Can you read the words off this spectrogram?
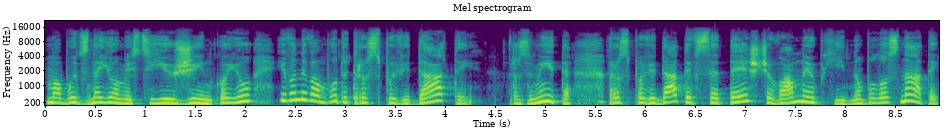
мабуть, знайомі з цією жінкою, і вони вам будуть розповідати. Розумієте, розповідати все те, що вам необхідно було знати.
